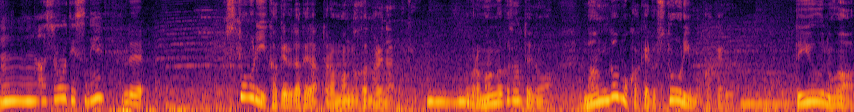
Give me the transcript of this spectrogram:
えうん、あ、そうですね。でストーリー描けるだけだったら漫画家なれないわけよ。うんうん。だから漫画家さんっていうのは漫画も描けるストーリーも描ける。っていうのが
